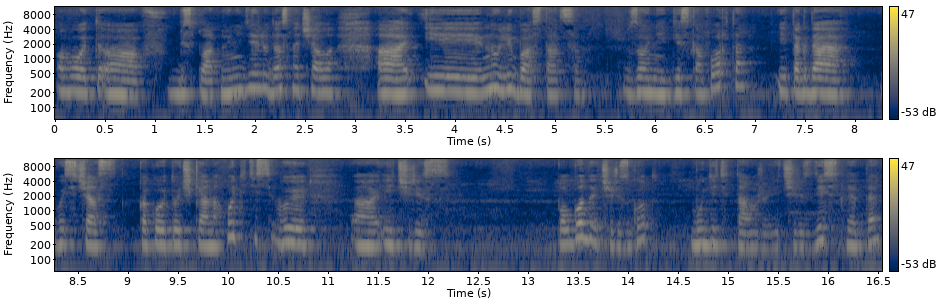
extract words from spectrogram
вот, а, в бесплатную неделю да, сначала. А, и, ну, либо остаться в зоне дискомфорта. И тогда вы сейчас в какой точке находитесь, вы а, и через полгода, и через год будете там же и через 10 лет, да?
